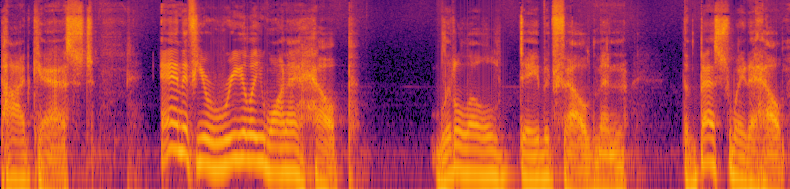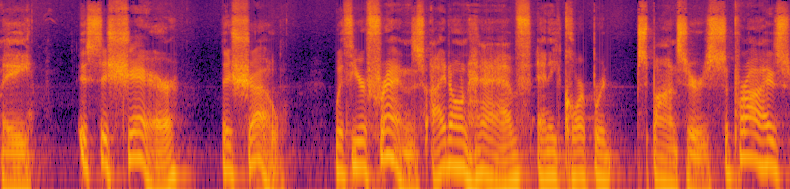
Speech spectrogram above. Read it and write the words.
podcast. And if you really want to help little old David Feldman, the best way to help me is to share this show with your friends. I don't have any corporate sponsors. Surprise,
